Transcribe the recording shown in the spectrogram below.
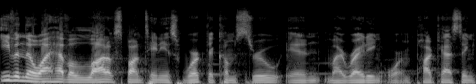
even though I have a lot of spontaneous work that comes through in my writing or in podcasting,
